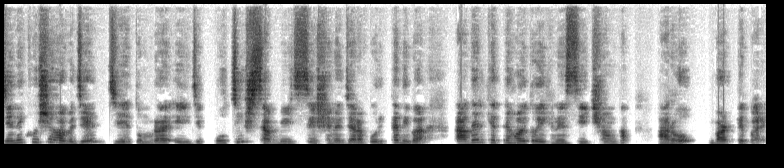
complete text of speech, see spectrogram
জেনে খুশি হবে যে যে তোমরা এই যে পঁচিশ ছাব্বিশ সেশনে যারা পরীক্ষা দিবা, তাদের ক্ষেত্রে হয়তো এখানে সিট সংখ্যা আরও বাড়তে পারে।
